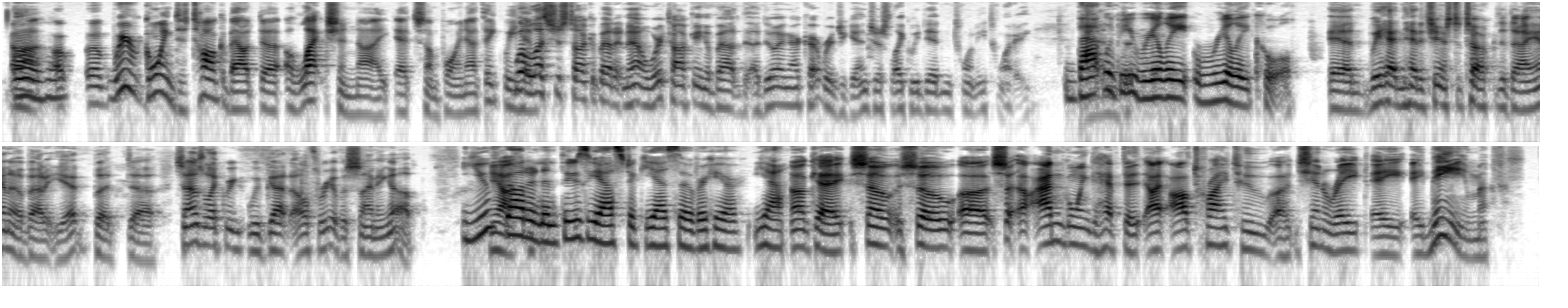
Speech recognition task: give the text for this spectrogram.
Uh, Mhm. uh, uh, we're going to talk about uh, election night at some point. I think we well, have let's just talk about it now. We're talking about uh, doing our coverage again, just like we did in 2020. That would And- be really, really cool. And we hadn't had a chance to talk to Dianna about it yet, but uh, sounds like we, we've got all three of us signing up. You've Yeah. got an enthusiastic yes over here. Yeah. Okay, so so uh, so I'm going to have to. I, I'll try to uh, generate a a meme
